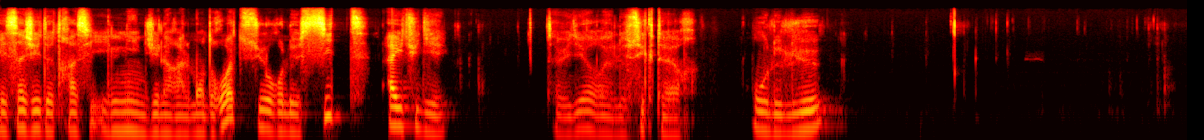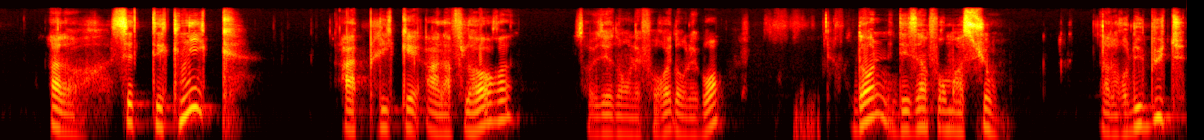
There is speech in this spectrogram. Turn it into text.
Il s'agit de tracer une ligne généralement droite sur le site à étudier. Ça veut dire le secteur ou le lieu Alors, cette technique appliquée à la flore, ça veut dire dans les forêts, dans les bois, donne des informations. Alors, le but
